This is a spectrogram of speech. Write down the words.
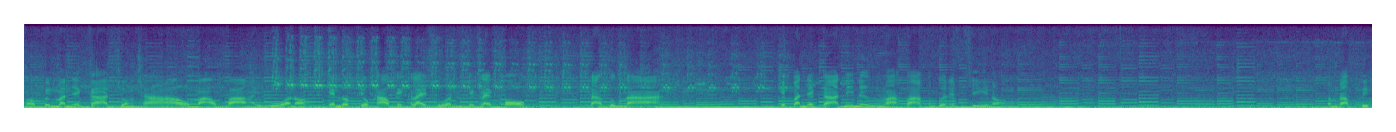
ก็เป็นบรรยากาศช่วงเช้ามาเอาฟางให้วัวเนาะเห็นรถเกี่ยวข้าวใกล้ๆสวนใกล้ๆคอกกลางทุ่งนา เก็บบรรยากาศนิดหนึ่งมาฝากเพื่อนๆ FC เนาะสำหรับคลิป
